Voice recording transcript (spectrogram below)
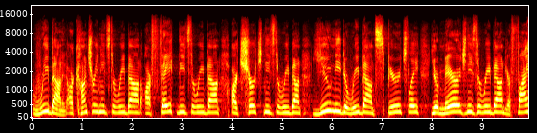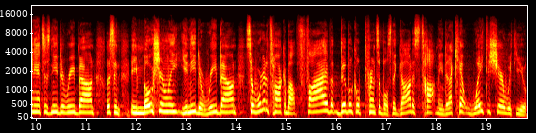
rebounding. Our country needs to rebound. Our faith needs to rebound. Our church needs to rebound. You need to rebound spiritually. Your marriage needs to rebound. Your finances need to rebound. Listen, emotionally, you need to rebound. So, we're going to talk about five biblical principles that God has taught me that I can't wait to share with you.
